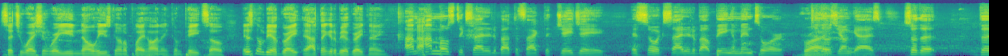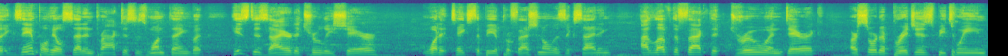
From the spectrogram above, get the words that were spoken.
situation where you know he's going to play hard and compete. So it's going to be a great. I think it'll be a great thing. I'm, I'm most excited about the fact that JJ is so excited about being a mentor right. to those young guys. So the the example he'll set in practice is one thing, but his desire to truly share what it takes to be a professional is exciting. I love the fact that Jrue and Derrick are sort of bridges between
